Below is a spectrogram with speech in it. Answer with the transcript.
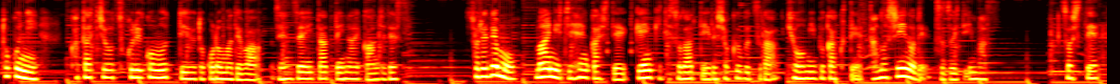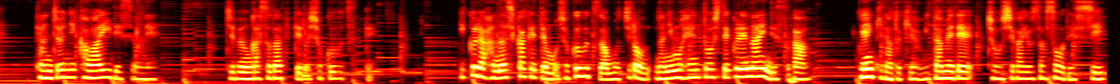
特に形を作り込むっていうところまでは全然至っていない感じです。それでも毎日変化して元気に育っている植物が興味深くて楽しいので続いています。そして単純に可愛いですよね。自分が育ててる植物っていくら話しかけても植物はもちろん何も返答してくれないんですが元気な時は見た目で調子が良さそうですし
